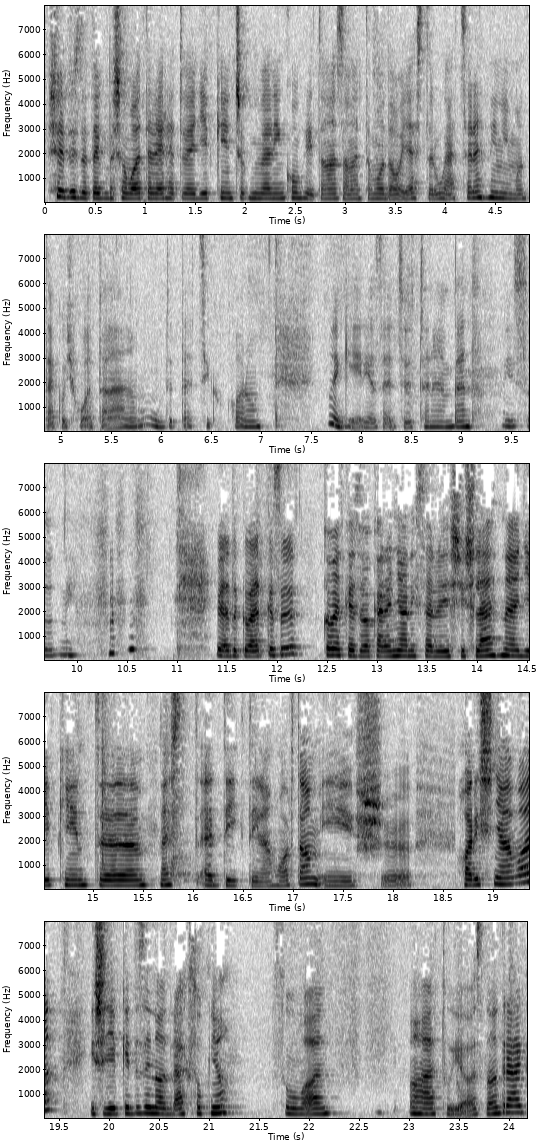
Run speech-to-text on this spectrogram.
Sőt, üzletekben se volt elérhető egyébként, csak mivel én konkrétan azzal mentem oda, hogy ezt a ruhát szeretném, mi mondták, hogy hol találom. Ú, de tetszik a karom. Megéri az edzőteremben viszodni. Jöhet a következő. Következő akár egy nyári szerelés is lehetne egyébként, ezt eddig télen hordtam, és harisnyával, és egyébként ez egy nadrág szoknya, szóval a hátulja az nadrág,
